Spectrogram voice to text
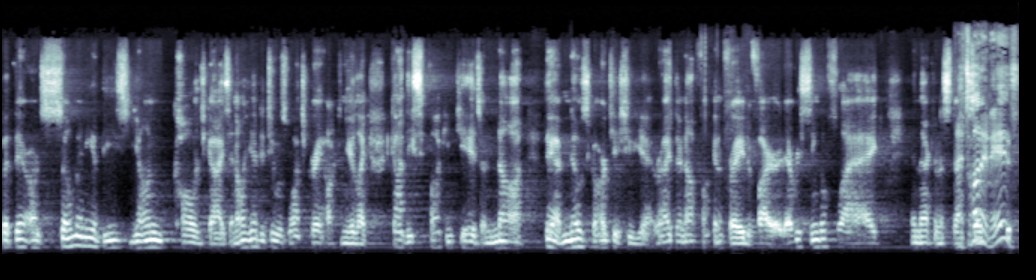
But there are so many of these young college guys, and all you had to do was watch Grayhawk, and you're like, God, these fucking kids are not. They have no scar tissue yet, right? They're not fucking afraid to fire at every single flag and that kind of stuff. That's So what it is.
